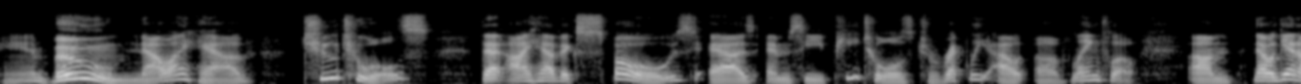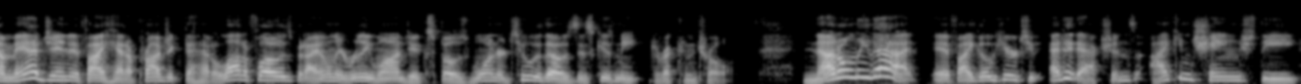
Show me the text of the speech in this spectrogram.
and boom, now I have two tools that I have exposed as MCP tools directly out of LangFlow. Um, now, again, imagine if I had a project that had a lot of flows, but I only really wanted to expose one or two of those, this gives me direct control. Not only that, if I go here to edit actions, I can change the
